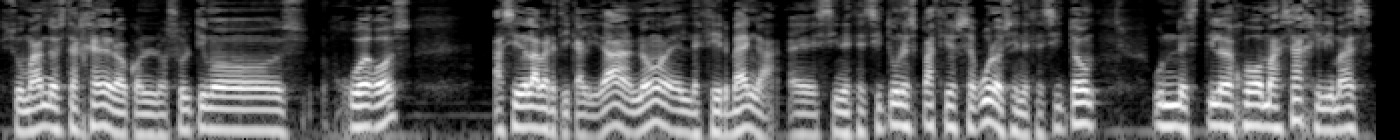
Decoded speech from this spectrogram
sumando este género con los últimos juegos ha sido la verticalidad, ¿no? El decir, venga, eh, si necesito un espacio seguro, si necesito un estilo de juego más ágil y más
